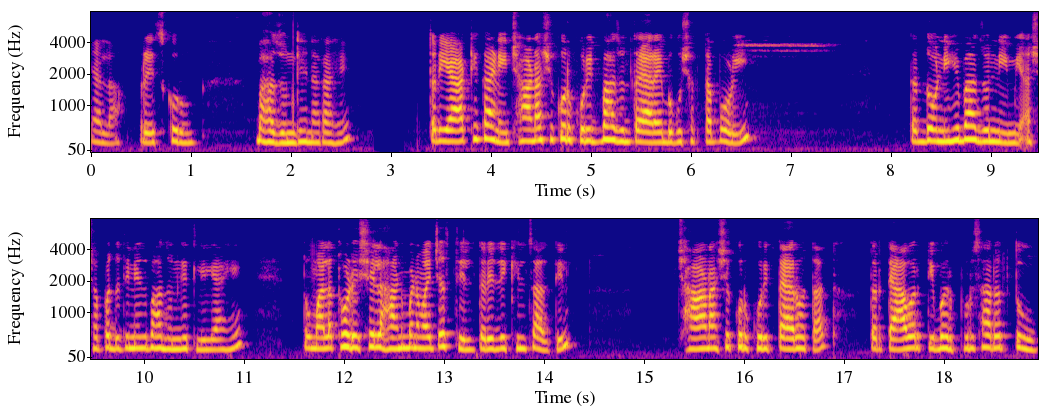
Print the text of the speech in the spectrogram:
याला प्रेस करून भाजून घेणार आहे. तर या ठिकाणी छान अशी कुरकुरीत भाजून तयार आहे बघू शकता पोळी. तर दोन्हीही बाजूंनी मी अशा पद्धतीनेच भाजून घेतलेली आहे. तुम्हाला थोडेसे लहान बनवायचे असतील तरी देखील चालतील. छान असे कुरकुरीत तयार होतात. तर त्यावरती भरपूर सारं तूप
